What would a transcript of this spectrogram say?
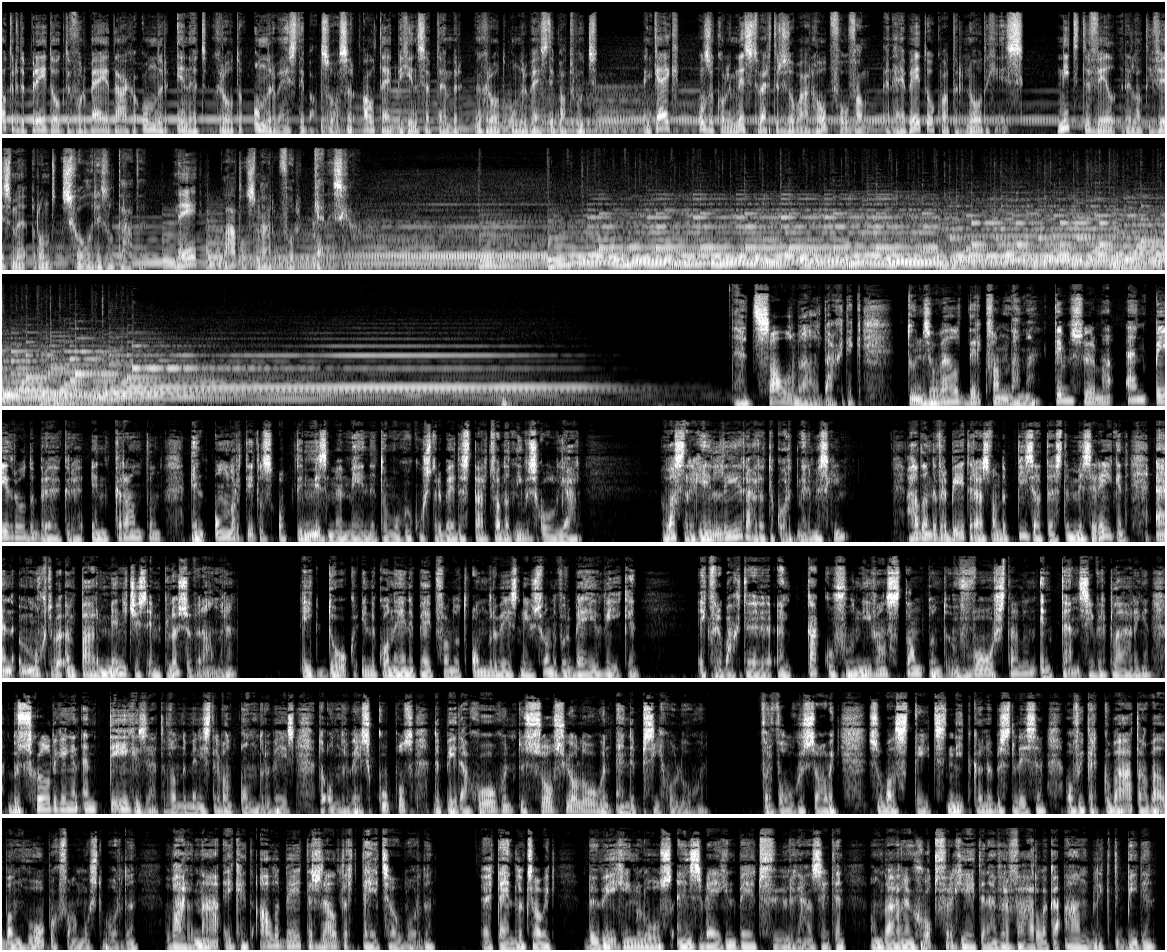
Wouter de Pre dook de voorbije dagen onder in het grote onderwijsdebat, zoals er altijd begin september een groot onderwijsdebat woedt. En kijk, onze columnist werd er zowaar hoopvol van en hij weet ook wat er nodig is. Niet te veel relativisme rond schoolresultaten. Nee, laat ons maar voor kennis gaan. Het zal wel, dacht ik, toen zowel Dirk van Damme, Tim Surma en Pedro de Bruikere in kranten in ondertitels optimisme meenden te mogen koesteren bij de start van het nieuwe schooljaar. Was er geen lerarentekort meer misschien? Hadden de verbeteraars van de PISA-testen misrekend en mochten we een paar minnetjes in plussen veranderen? Ik dook in de konijnenpijp van het onderwijsnieuws van de voorbije weken. Ik verwachtte een kakofonie van standpunten, voorstellen, intentieverklaringen, beschuldigingen en tegenzetten van de minister van Onderwijs, de onderwijskoepels, de pedagogen, de sociologen en de psychologen. Vervolgens zou ik, zoals steeds, niet kunnen beslissen of ik er kwaad dan wel wanhopig van moest worden, waarna ik het allebei terzelfde tijd zou worden. Uiteindelijk zou ik bewegingloos en zwijgend bij het vuur gaan zitten, om daar een godvergeten en vervaarlijke aanblik te bieden.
